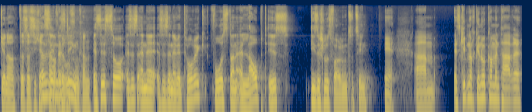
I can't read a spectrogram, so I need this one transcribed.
genau, dass er sich jetzt darauf berufen Ding. kann. Es ist so, es ist eine, es ist eine Rhetorik, wo es dann erlaubt ist, diese Schlussfolgerung zu ziehen. Eh. Ähm, es gibt noch genug Kommentare.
